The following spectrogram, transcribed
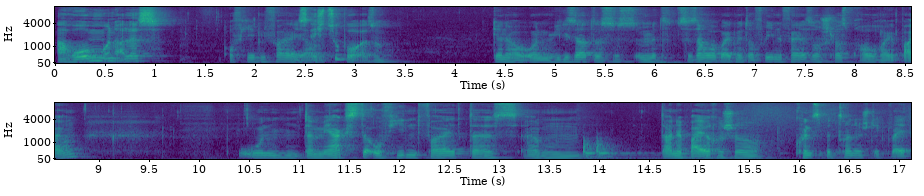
Aromen und alles. Auf jeden Fall, Ist ja. echt super, also. Genau, und wie gesagt, das ist mit Zusammenarbeit mit der Friedenfelser Schlossbrauerei Bayern. Und da merkst du auf jeden Fall, dass ähm, da eine bayerische Kunst mit drin steckt, weil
